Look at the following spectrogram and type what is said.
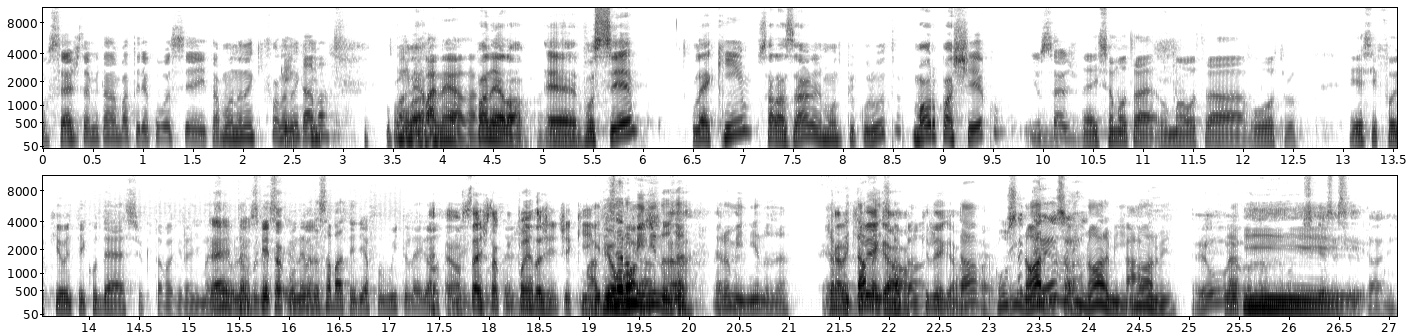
o Sérgio também está na bateria com você aí. Tá mandando aqui, falando Quem aqui. Tava? O Panela. Panela. Panela, ó. É, você, Lequinho, Salazar, irmão do Picuruta, Mauro Pacheco e o Sérgio. É, isso é uma outra, uma outra, o outro. Esse foi que eu entrei com o Décio, que estava grande. Mas é, eu, então, lembro dessa, tá eu, lembro dessa, bateria, foi muito legal também. É, o Sérgio está acompanhando a gente aqui. Eles eram meninos, né? É. Eram meninos, né? Já Cara, que legal, que legal. Tava. Com enorme, certeza. enorme, tá. enorme. Eu, né? eu, eu, eu, não esqueço esse detalhe.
